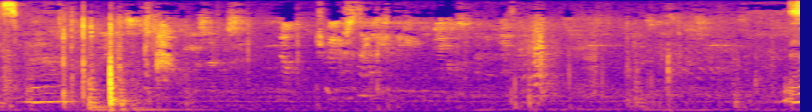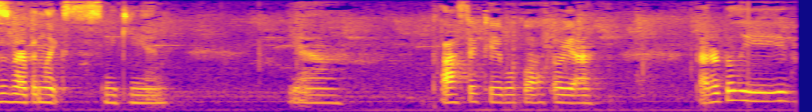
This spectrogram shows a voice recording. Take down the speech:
This room. This is where I've been like sneaking in. Yeah. Plastic tablecloth. Oh, yeah. Better believe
